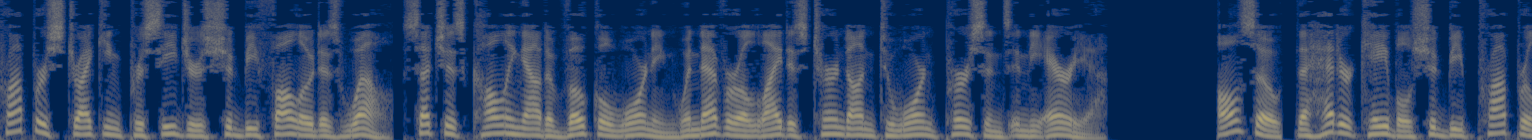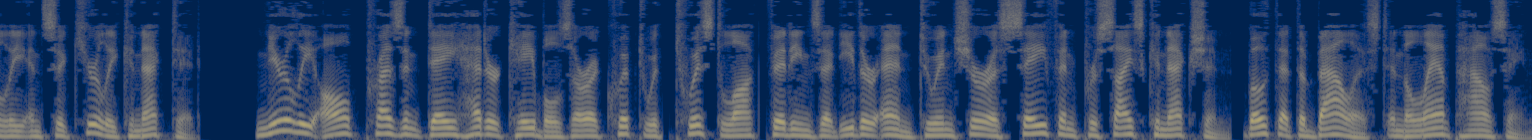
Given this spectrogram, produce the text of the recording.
Proper striking procedures should be followed as well, such as calling out a vocal warning whenever a light is turned on to warn persons in the area. Also, the header cable should be properly and securely connected. Nearly all present-day header cables are equipped with twist lock fittings at either end to ensure a safe and precise connection, both at the ballast and the lamp housing.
